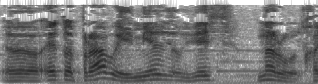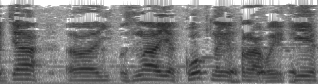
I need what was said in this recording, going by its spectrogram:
э, это право имел весь народ. Хотя, э, зная копное право и э,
